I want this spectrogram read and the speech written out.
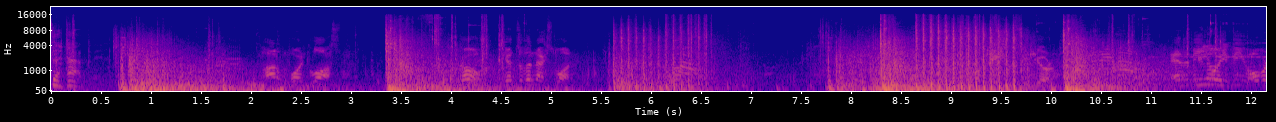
to happen. Hardpoint lost. Go, get to the next one. Location secure. Enemy UAV over.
